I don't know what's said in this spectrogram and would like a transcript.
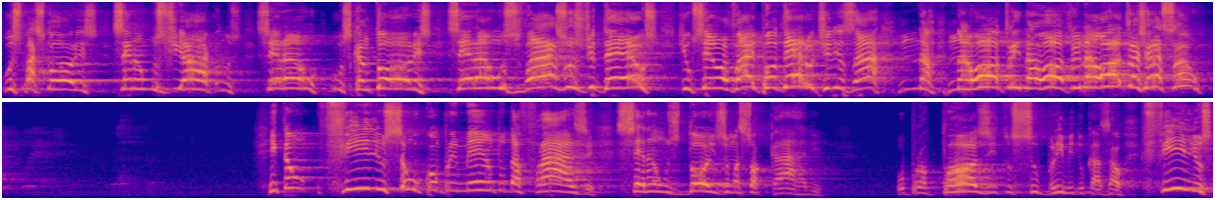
os pastores, serão os diáconos, serão os cantores, serão os vasos de Deus que o Senhor vai poder utilizar na, na outra e na outra e na outra geração. Então, filhos são o cumprimento da frase: serão os dois uma só carne. O propósito sublime do casal. Filhos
